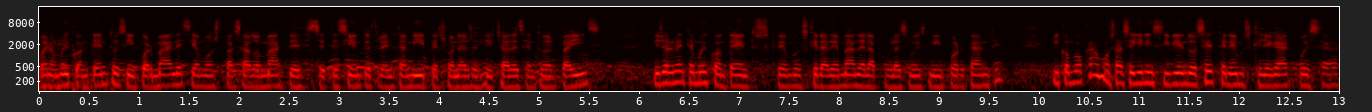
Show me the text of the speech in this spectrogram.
Bueno, muy contentos e informales, ya hemos pasado más de 730 mil personas registradas en todo el país y realmente muy contentos. Creemos que la demanda de la población es muy importante y convocamos a seguir inscribiéndose. Tenemos que llegar pues a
